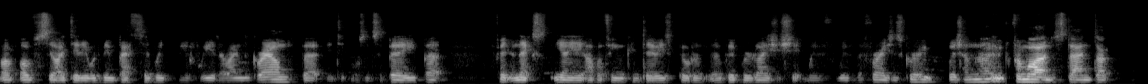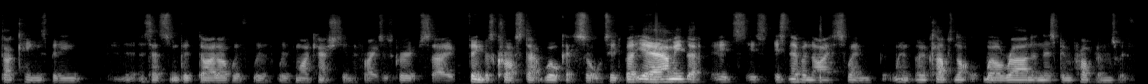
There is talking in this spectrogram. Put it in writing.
Obviously, ideally, it would have been better if we had owned the ground, but it wasn't to be. But I think the next, the only other thing we can do is build a, a good relationship with with the Frasers group, which I know, from what I understand, Doug Doug King's been in has had some good dialogue with, with, with Mike Ashley in the Frasers group. So fingers crossed that will get sorted. But yeah, I mean, look, it's it's it's never nice when when a club's not well run and there's been problems with.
